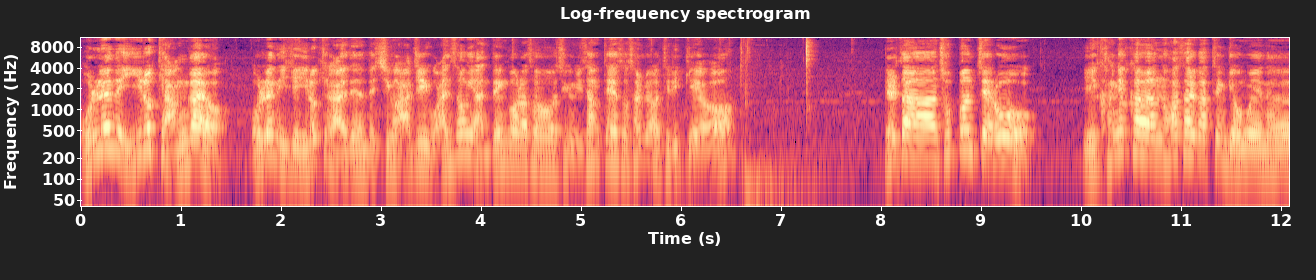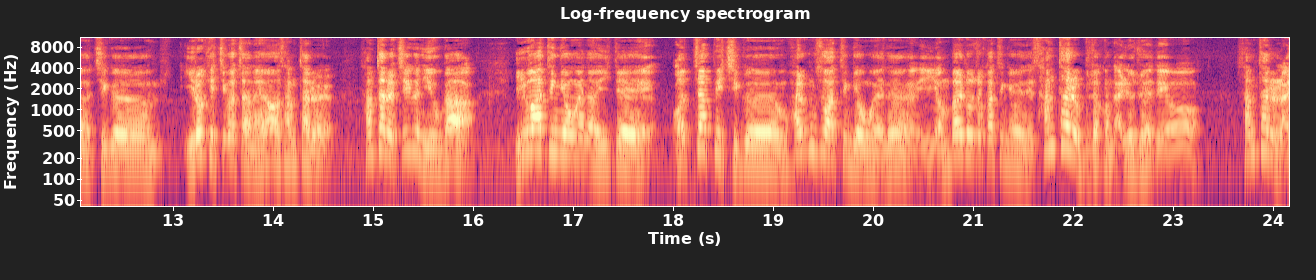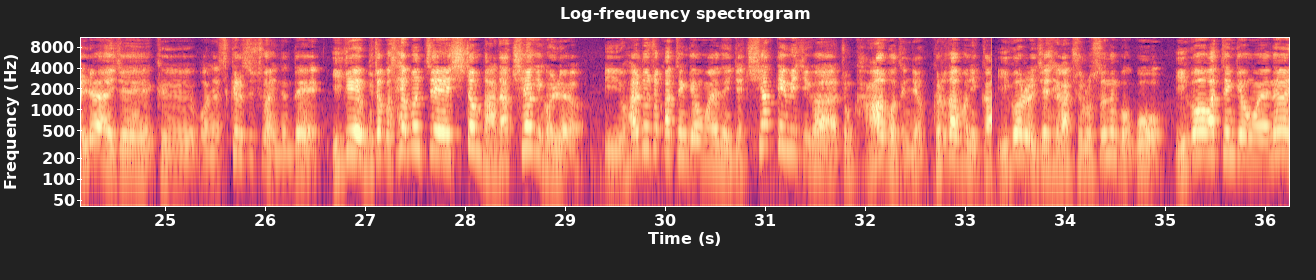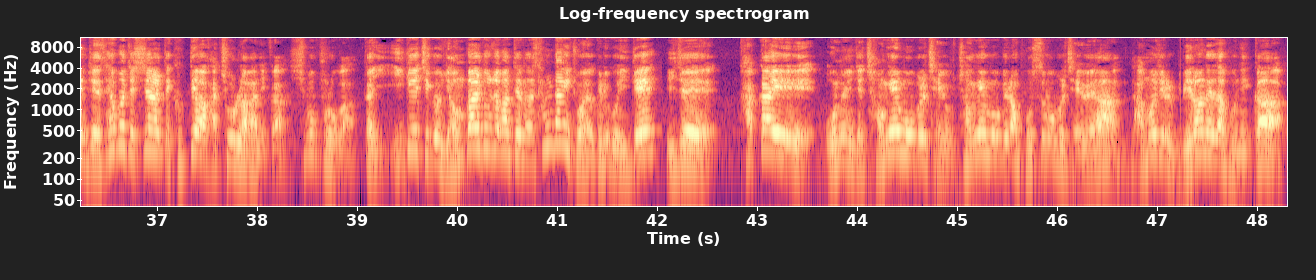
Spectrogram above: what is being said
원래는 이렇게 안 가요. 원래는 이제 이렇게 가야 되는데 지금 아직 완성이 안 된 거라서 지금 이 상태에서 설명을 드릴게요. 일단 첫 번째로 이 강력한 화살 같은 경우에는 지금 이렇게 찍었잖아요. 3타를. 3타를 찍은 이유가 이거 같은 경우에는 이제 어차피 지금 활궁수 같은 경우에는 이 연발 도적 같은 경우에는 3타를 무조건 날려줘야 돼요. 3타를 날려야 이제 그 뭐냐 스킬을 쓸 수가 있는데 이게 무조건 세 번째 시점마다 취약이 걸려요. 이 활도적 같은 경우에는 이제 취약 데미지가 좀 강하거든요. 그러다 보니까 이거를 이제 제가 주로 쓰는 거고 이거 같은 경우에는 이제 세 번째 시전할 때 극대화 같이 올라가니까 15%가. 그러니까 이게 지금 연발 도적한테는 상당히 좋아요. 그리고 이게 이제 가까이 오는 이제 정예 몹을 제외, 정예 몹이랑 보스 몹을 제외한 나머지를 밀어내다 보니까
